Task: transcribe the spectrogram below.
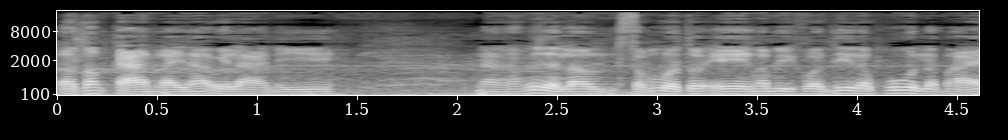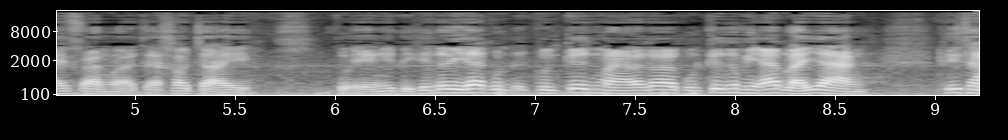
เราต้องการอะไรณเวลานี้นะครับถ้าเกิดเราสำรวจตัวเองเรามีคนที่เราพูดระบายให้ฟังเราอาจจะเข้าใจตัวเองดีขึ้นก็ดีครับคุณคุณกึ้งมาแล้วก็คุณกึ้งก็มีแอปหลายอย่างที่ท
